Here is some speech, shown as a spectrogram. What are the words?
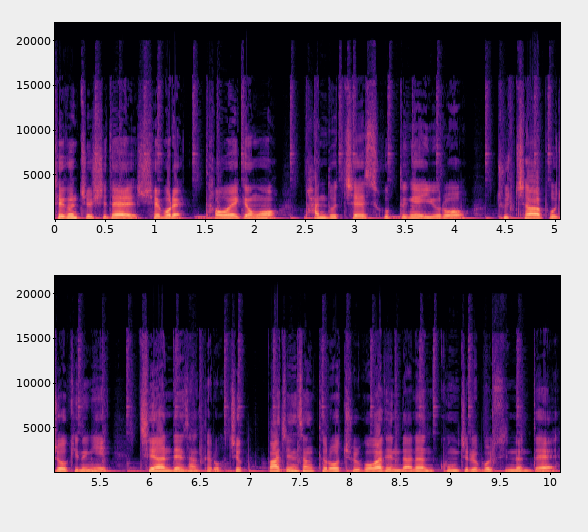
최근 출시된 쉐보레 타워의 경우 반도체 수급 등의 이유로 주차 보조 기능이 제한된 상태로 즉 빠진 상태로 출고가 된다는 공지를 볼 수 있는데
